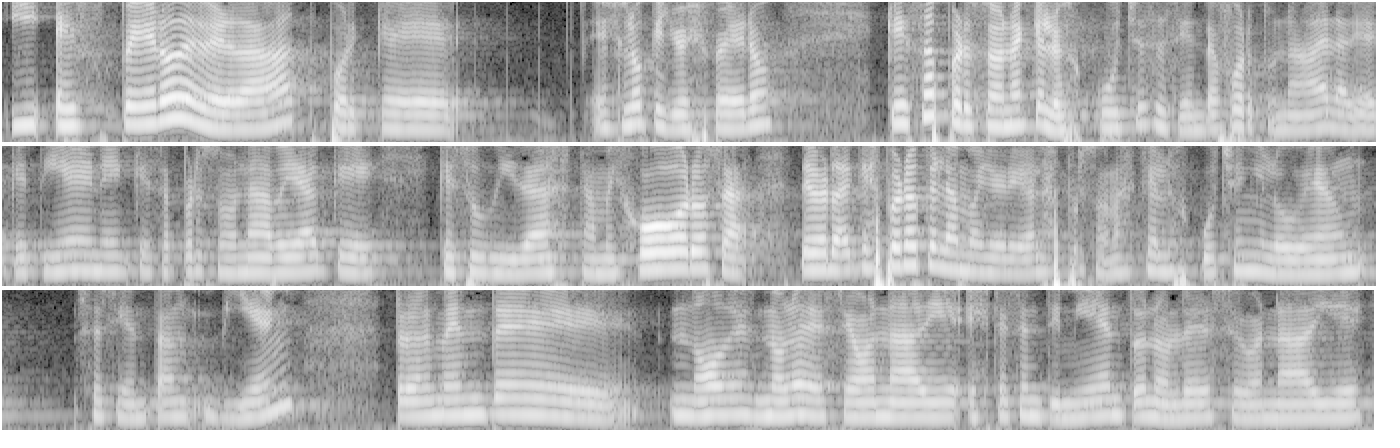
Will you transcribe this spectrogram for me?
Y espero de verdad, porque es lo que yo espero, que esa persona que lo escuche se sienta afortunada de la vida que tiene, que esa persona vea que, que, su vida está mejor. O sea, de verdad que espero que la mayoría de las personas que lo escuchen y lo vean se sientan bien. Realmente no, no le deseo a nadie este sentimiento, no le deseo a nadie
